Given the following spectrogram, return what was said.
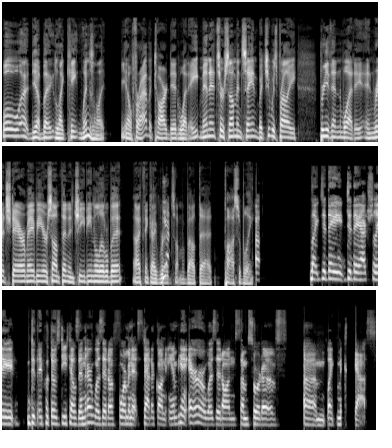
Well, uh, yeah, but like Kate Winslet, you know, for Avatar did what eight minutes or some insane, but she was probably breathing what enriched air maybe or something and cheating a little bit. I think I read Yeah. something about that, possibly. Like, did they did they actually did they put those details in there? Was it a four minute static on ambient air, or was it on some sort of um, like mixed gas?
